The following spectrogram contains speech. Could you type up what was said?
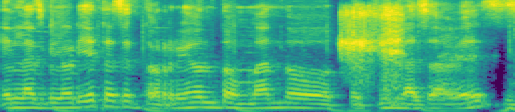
en las glorietas de Torreón tomando tequila, ¿sabes?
